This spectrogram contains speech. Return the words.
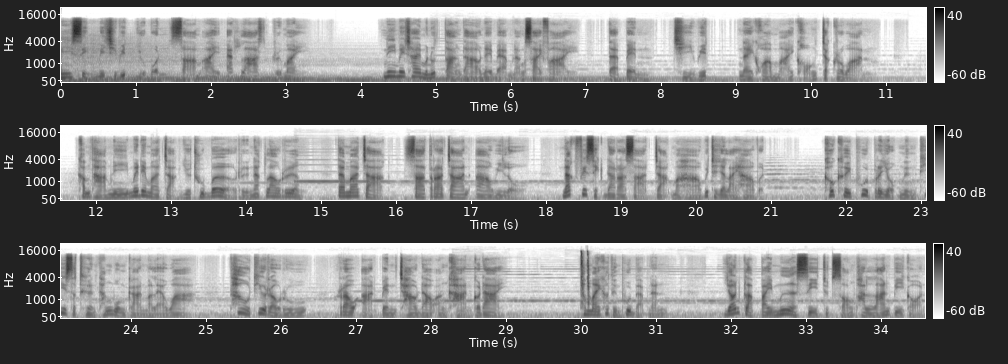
มีสิ่งมีชีวิตอยู่บน 3i Atlas หรือไม่ นี่ไม่ใช่มนุษย์ต่างดาวในแบบหนังไซไฟ แต่เป็นชีวิตในความหมายของจักรวาล คำถามนี้ไม่ได้มาจากยูทูบเบอร์หรือนักเล่าเรื่อง แต่มาจากศาสตราจารย์อาวิโล นักฟิสิกส์ดาราศาสตร์จากมหาวิทยาลัยฮาร์วาร์ด เขาเคยพูดประโยคหนึ่งที่สะเทือนทั้งวงการมาแล้วว่า เท่าที่เรารู้ เราอาจเป็นชาวดาวอังคารก็ได้ ทำไมเขาถึงพูดแบบนั้น ย้อนกลับไปเมื่อ 4.2 พันล้านปีก่อน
